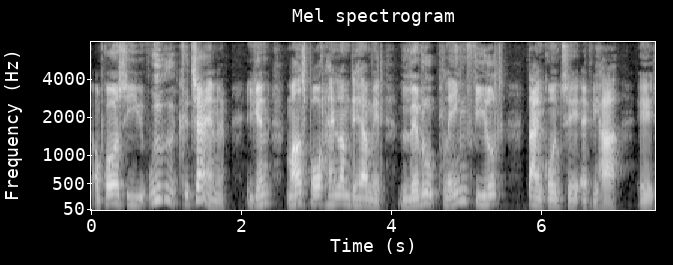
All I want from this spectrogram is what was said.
og prøve at sige, udvide kriterierne. Igen, meget sport handler om det her med et level playing field. Der er en grund til, at vi har øh,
